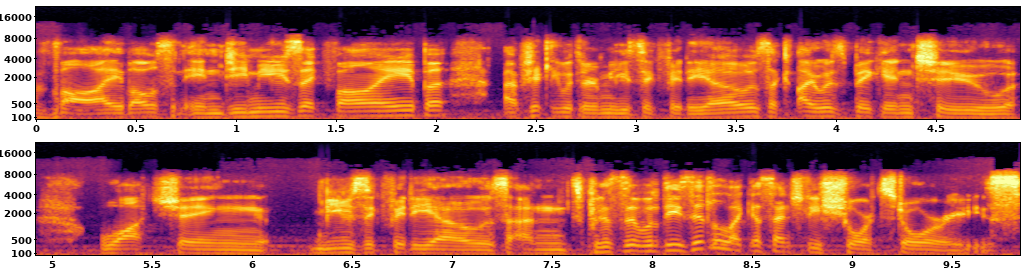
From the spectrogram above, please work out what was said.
vibe, almost an indie music vibe, uh, particularly with their music videos. Like I was big into watching music videos and because there were these little like essentially short stories.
